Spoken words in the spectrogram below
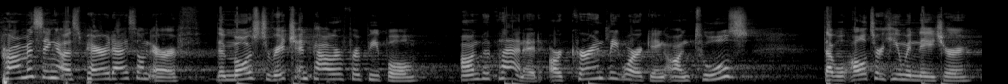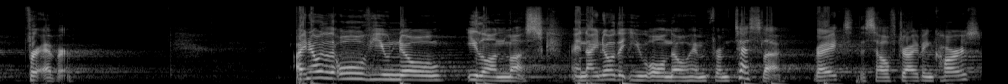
Promising us paradise on earth, the most rich and powerful people on the planet are currently working on tools that will alter human nature forever. I know that all of you know Elon Musk, and I know that you all know him from Tesla, right? The self-driving cars.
